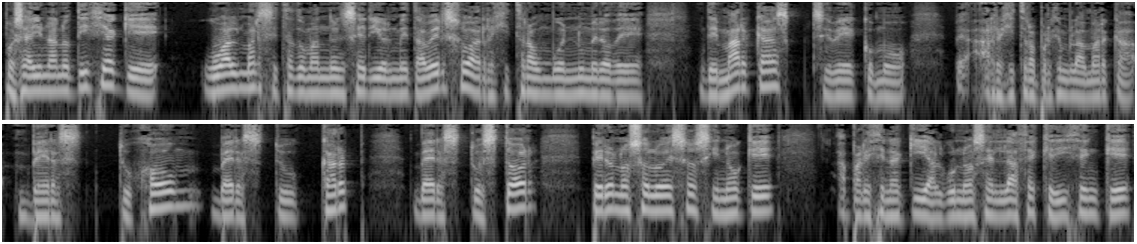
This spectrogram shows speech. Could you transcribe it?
pues hay una noticia que Walmart se está tomando en serio el metaverso, ha registrado un buen número de, de marcas, se ve como ha registrado por ejemplo la marca Vers to Home, Vers to Carp, Vers to Store, pero no solo eso, sino que aparecen aquí algunos enlaces que dicen que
